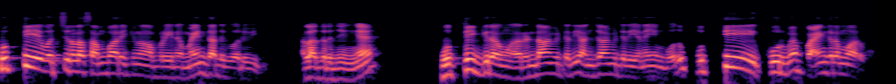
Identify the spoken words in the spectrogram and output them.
புத்தியை வச்சு நல்லா சம்பாதிக்கணும் அப்படிங்கிற மைண்ட் தாட்டுக்கு வருவீங்க. நல்லா தெரிஞ்சுங்க புத்தி கிரகம் ரெண்டாம் வீட்டதி அஞ்சாம் வீட்டதி இணையும் போது புத்தி கூர்மை பயங்கரமா இருக்கும்.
